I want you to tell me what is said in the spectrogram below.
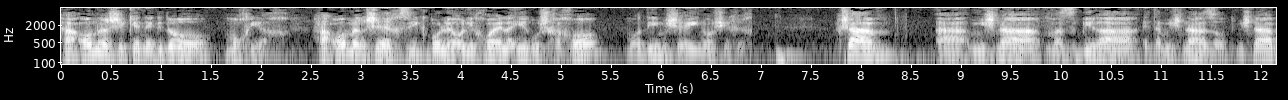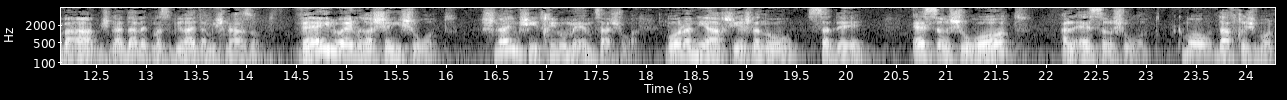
העומר שכנגדו מוכיח. העומר שהחזיק בו להוליכו אל העיר ושכחו, מודים שאינו שכחה. עכשיו, המשנה מסבירה את המשנה הזאת. משנה הבאה, משנה ד', מסבירה את המשנה הזאת. ואילו הן ראשי שורות. שניים שהתחילו מאמצע השורה. בואו נניח שיש לנו שדה, עשר שורות על עשר שורות, כמו דף חשבון.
